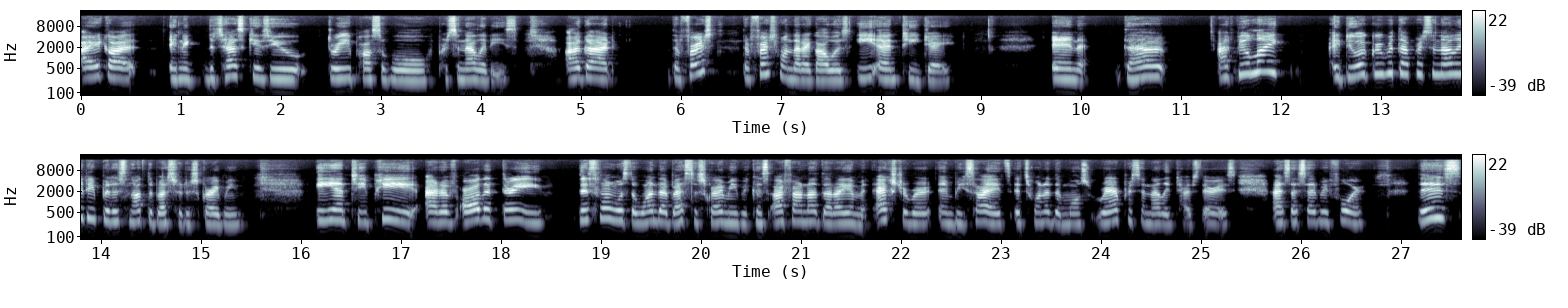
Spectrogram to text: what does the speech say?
I got, and it, the test gives you three possible personalities. I got the first the first one that I got was ENTJ. And that I feel like I do agree with that personality, but it's not the best for describing. ENTP, out of all the three, this one was the one that best described me because I found out that I am an extrovert, and besides, it's one of the most rare personality types there is. As I said before, this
